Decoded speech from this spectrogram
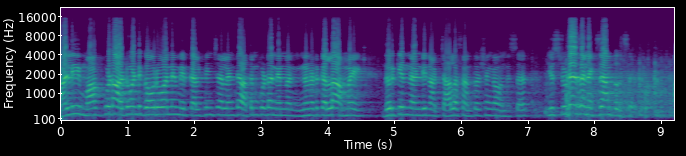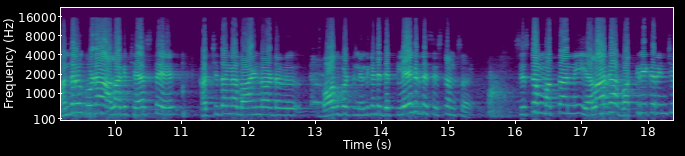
మళ్ళీ మాకు కూడా అటువంటి గౌరవాన్ని మీరు కల్పించాలంటే అతను కూడా నిన్న నిన్నటికల్లా అమ్మాయి దొరికిందండి. నాకు చాలా సంతోషంగా ఉంది sir. You stood as an example sir అందరూ కూడా అలాగ చేస్తే ఖచ్చితంగా లా అండ్ ఆర్డర్ బాగుపడుతుంది. ఎందుకంటే they played the system sir system మొత్తాన్ని ఎలాగా వక్రీకరించి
